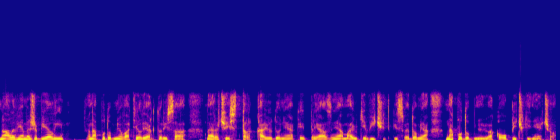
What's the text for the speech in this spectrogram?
No ale vieme, že bieli napodobňovatelia, ktorí sa najradšej strkajú do nejakej priazne a majú tie výčitky svedomia, napodobňujú ako opičky niečo.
